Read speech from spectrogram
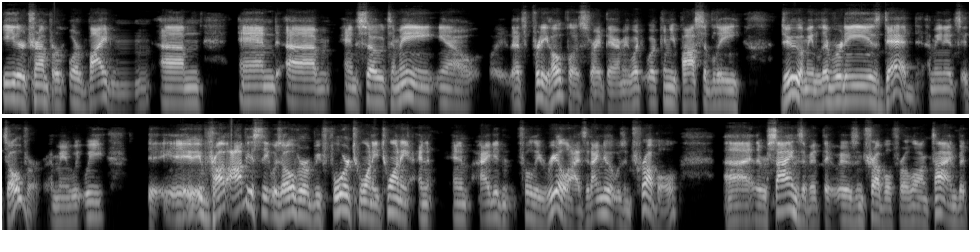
either Trump or, or Biden. Um, and um, and so to me, you know, that's pretty hopeless right there. I mean, what what can you possibly do? I mean, liberty is dead. I mean, it's it's over. I mean, we we it, it obviously it was over before 2020, and and I didn't fully realize it. I knew it was in trouble. Uh, there were signs of it that it was in trouble for a long time, but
